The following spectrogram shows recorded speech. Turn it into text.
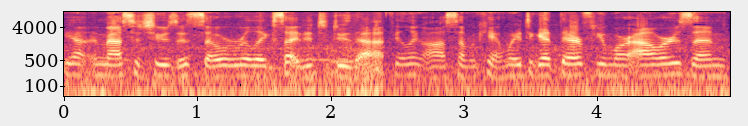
Yeah, in Massachusetts, so we're really excited to do that. Feeling awesome. Can't wait to get there a few more hours and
